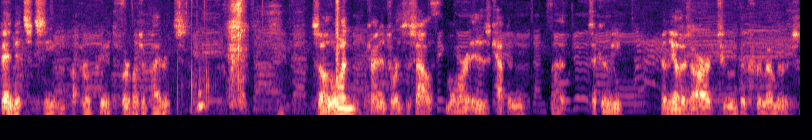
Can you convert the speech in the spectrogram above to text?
bandits seem appropriate for a bunch of pirates. So the one kind of towards the south more is Captain uh, Takumi, and the others are two of the crew members.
